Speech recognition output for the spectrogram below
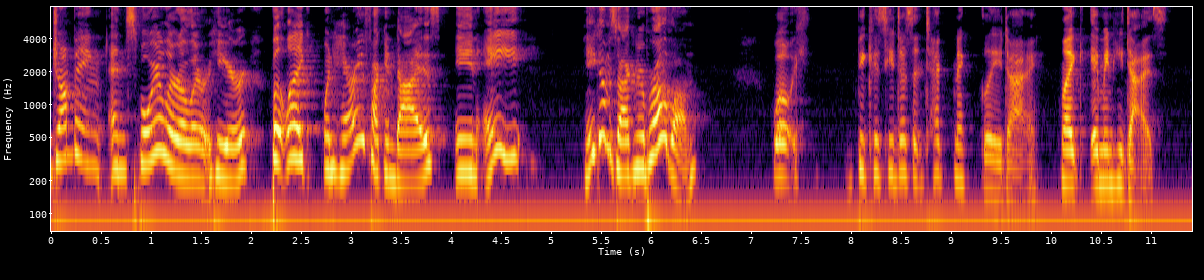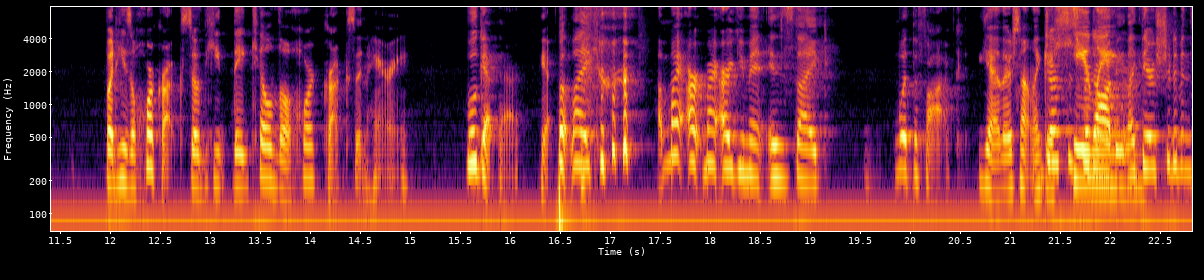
jumping and spoiler alert here, but like when Harry fucking dies in eight, he comes back no problem. Well, because he doesn't technically die. Like, I mean, he dies, but he's a Horcrux, so he they kill the Horcrux in Harry. We'll get there. Yeah. But like my ar- my argument is like what the fuck? Yeah, there's not like Justice a healing. for Dobby. Like there should have been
